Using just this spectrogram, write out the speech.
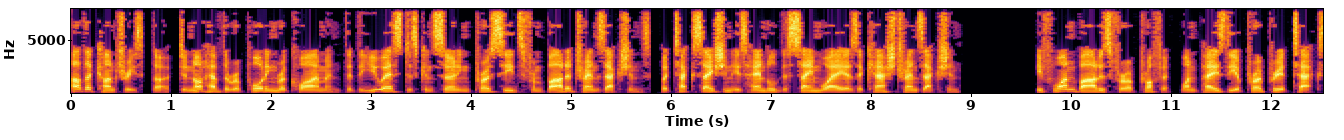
Other countries, though, do not have the reporting requirement that the U.S. does concerning proceeds from barter transactions, but taxation is handled the same way as a cash transaction. If one barters for a profit, one pays the appropriate tax,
